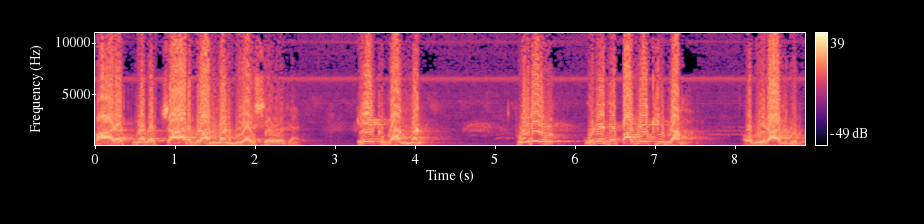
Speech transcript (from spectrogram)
भारत में अगर चार ब्राह्मण भी ऐसे हो जाएँ, एक ब्राह्मण पूरे पूरे नेपाल में एक ही ब्राह्मण, वो भी राजगुरु।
